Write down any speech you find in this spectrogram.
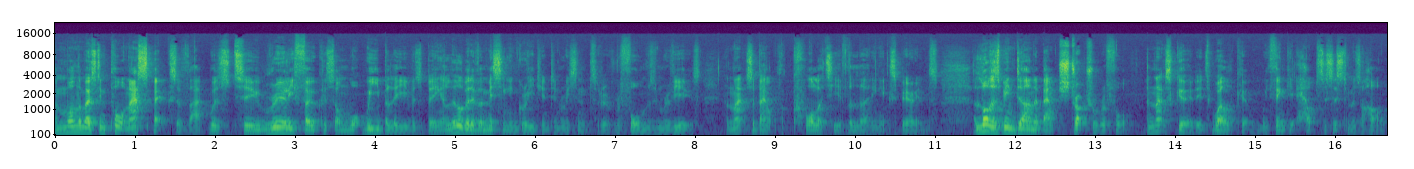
And one of the most important aspects of that was to really focus on what we believe as being a little bit of a missing ingredient in recent sort of reforms and reviews. And that's about the quality of the learning experience. A lot has been done about structural reform, and that's good, it's welcome. We think it helps the system as a whole.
